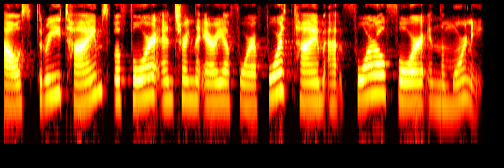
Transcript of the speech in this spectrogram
house three times before entering the area for a fourth time at 4.04 in the morning.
